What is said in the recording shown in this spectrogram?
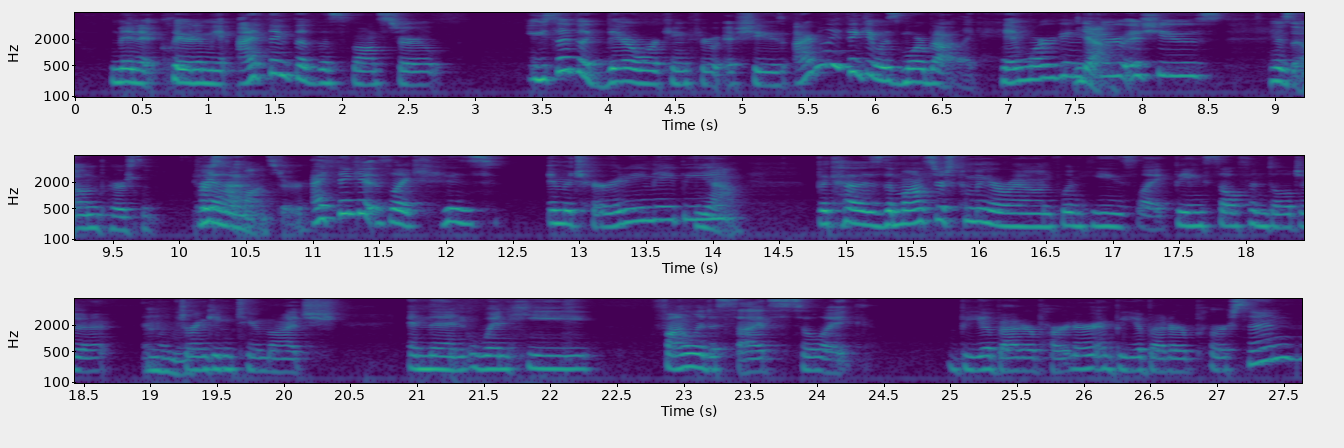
made it clear to me. I think that this monster you said like they're working through issues. I really think it was more about like him working yeah. through issues. His own person personal yeah. monster. I think it's like his immaturity maybe. Yeah. Because the monster's coming around when he's like being self indulgent and mm-hmm. like drinking too much. And then when he finally decides to like be a better partner and be a better person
